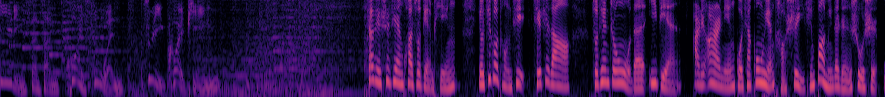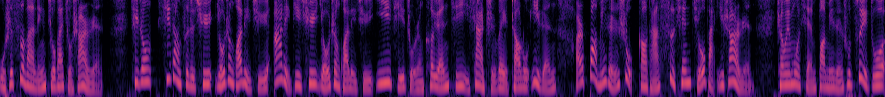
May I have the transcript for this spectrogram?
一零三三快新闻，最快评。焦点事件快速点评。有机构统计，截至到昨天中午的一点，二零二二年国家公务员考试已经报名的人数是五十四万零九百九十二人。其中，西藏自治区邮政管理局阿里地区邮政管理局一级主任科员及以下职位招录一人，而报名人数高达四千九百一十二人，成为目前报名人数最多、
